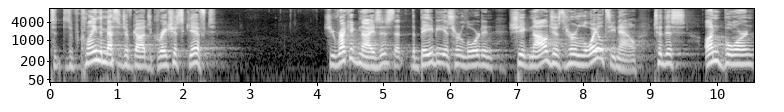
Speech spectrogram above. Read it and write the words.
to, to proclaim the message of God's gracious gift she recognizes that the baby is her Lord and she acknowledges her loyalty now to this unborn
